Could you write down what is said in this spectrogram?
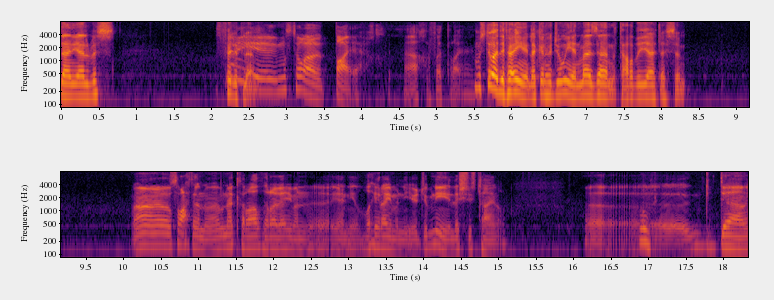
داني ألفيس فيليب لام يعني مستوى طايح آخر فترة يعني. مستوى دفاعيا لكن هجوميا ما زالت عرضيات السم أنا صراحة من أكثر الاظهره الأيمن يعني الظهير الأيمن يعجبني ليشتاينر آه، قدام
